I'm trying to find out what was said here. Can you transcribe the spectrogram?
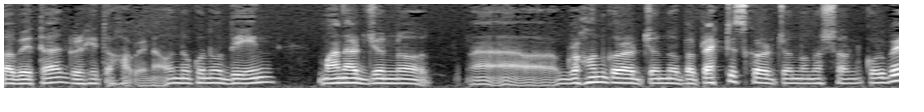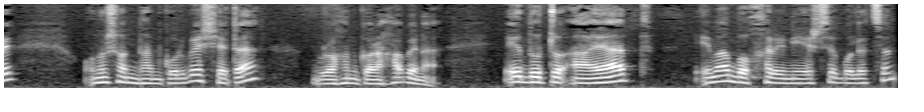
তবে তা গৃহীত হবে না। অন্য কোনো দিন মানার জন্য গ্রহণ করার জন্য বা প্র্যাকটিস করার জন্য অনুসরণ করবে, অনুসন্ধান করবে, সেটা গ্রহণ করা হবে না। এই দুটো আয়াত ইমাম বখারি নিয়ে এসে বলেছেন,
